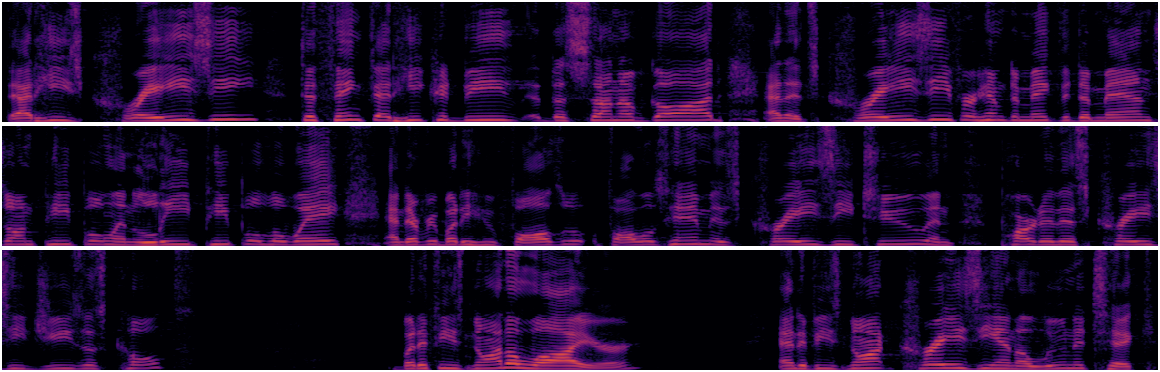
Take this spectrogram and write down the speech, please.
that he's crazy to think that he could be the Son of God, and it's crazy for him to make the demands on people and lead people away, and everybody who follows, follows him is crazy too and part of this crazy Jesus cult. But if he's not a liar, and if he's not crazy and a lunatic,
